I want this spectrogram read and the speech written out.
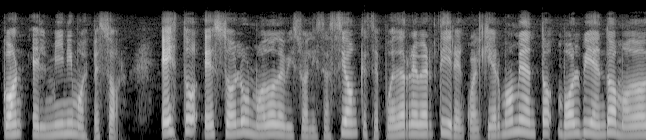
con el mínimo espesor. Esto es solo un modo de visualización que se puede revertir en cualquier momento volviendo a modo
